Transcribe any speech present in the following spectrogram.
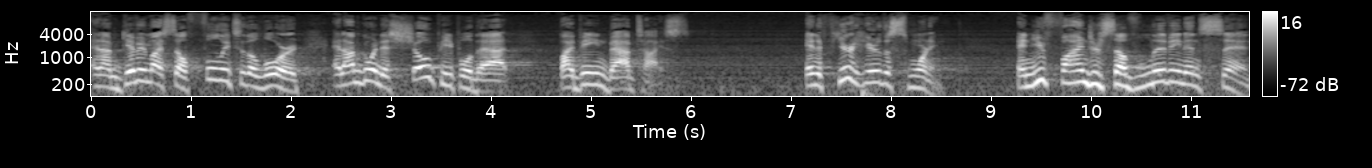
and I'm giving myself fully to the Lord, and I'm going to show people that by being baptized. And if you're here this morning and you find yourself living in sin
